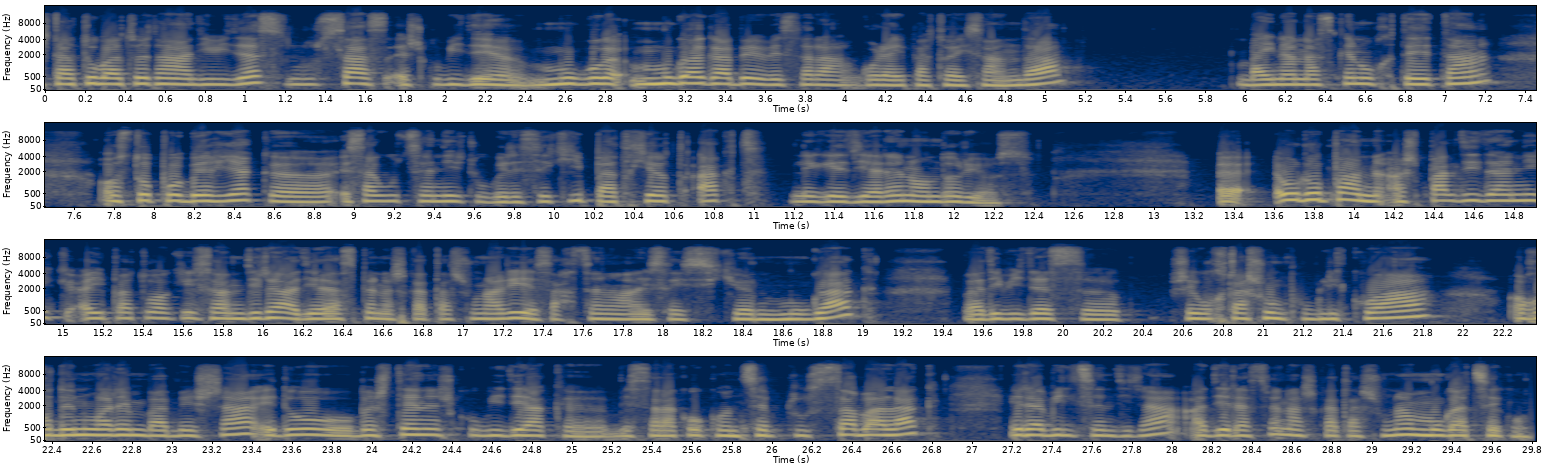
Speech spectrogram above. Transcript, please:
Estatu batzuetan adibidez, luzaz eskubide mugagabe bezala gora ipatua izan da, baina azken urteetan, oztopo berriak uh, ezagutzen ditu, berezeki Patriot Act legediaren ondorioz. Uh, Europan aspaldidanik aipatuak izan dira adierazpen askatasunari ezartzen alizaizkion mugak, ba, adibidez uh, segurtasun publikoa, ordenuaren babesa edo besteen eskubideak eh, bezalako kontzeptu zabalak erabiltzen dira adierazpen askatasuna mugatzeko.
